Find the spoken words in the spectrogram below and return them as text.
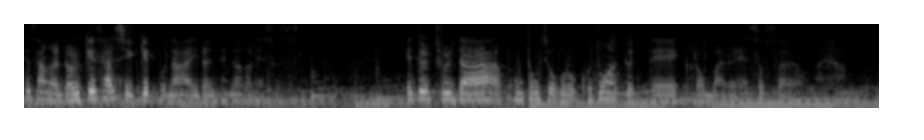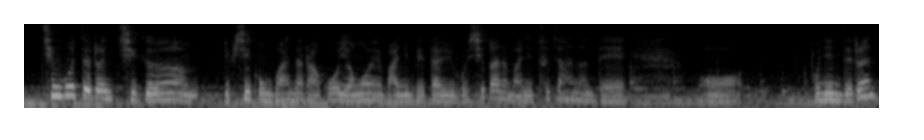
세상을 넓게 살 수 있겠구나 이런 생각을 했었습니다. 애들 둘 다 공통적으로 고등학교 때 그런 말을 했었어요. 친구들은 지금 입시 공부하느라고 영어에 많이 매달리고 시간을 많이 투자하는데 어, 본인들은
